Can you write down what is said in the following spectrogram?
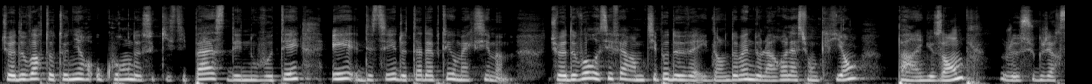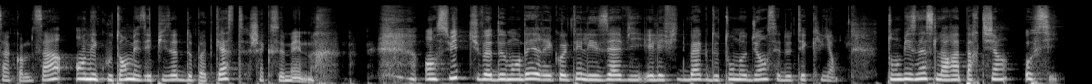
Tu vas devoir te tenir au courant de ce qui s'y passe, des nouveautés et d'essayer de t'adapter au maximum. Tu vas devoir aussi faire un petit peu de veille dans le domaine de la relation client par exemple, je suggère ça comme ça, en écoutant mes épisodes de podcast chaque semaine. Ensuite, tu vas demander et récolter les avis et les feedbacks de ton audience et de tes clients. Ton business leur appartient aussi.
